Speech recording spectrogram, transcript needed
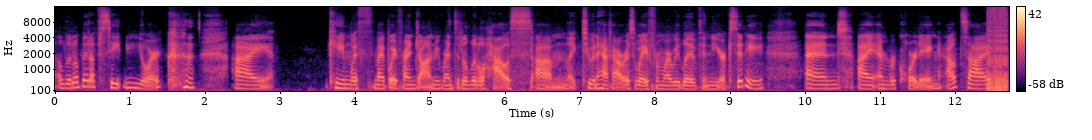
a little bit upstate New York. I came with my boyfriend John. We rented a little house um, like two and a half hours away from where we live in New York City. And I am recording outside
